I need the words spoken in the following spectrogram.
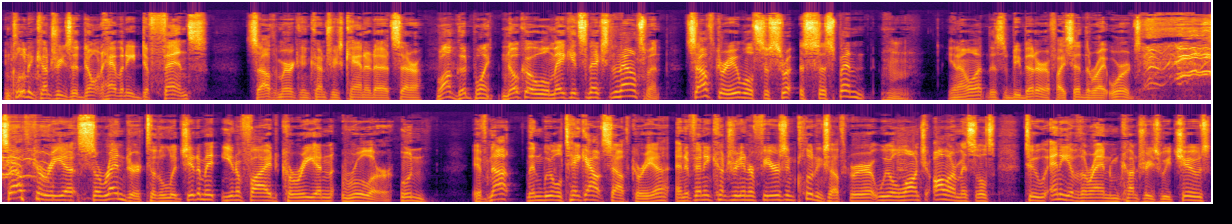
including countries that don't have any defense, South American countries, Canada, etc. Well, good point. NOCO will make its next announcement. South Korea will sus- suspend. Hmm, you know what? This would be better if I said the right words. South Korea surrender to the legitimate unified Korean ruler, Un. If not, then we will take out South Korea, and if any country interferes, including South Korea, we will launch all our missiles to any of the random countries we choose.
